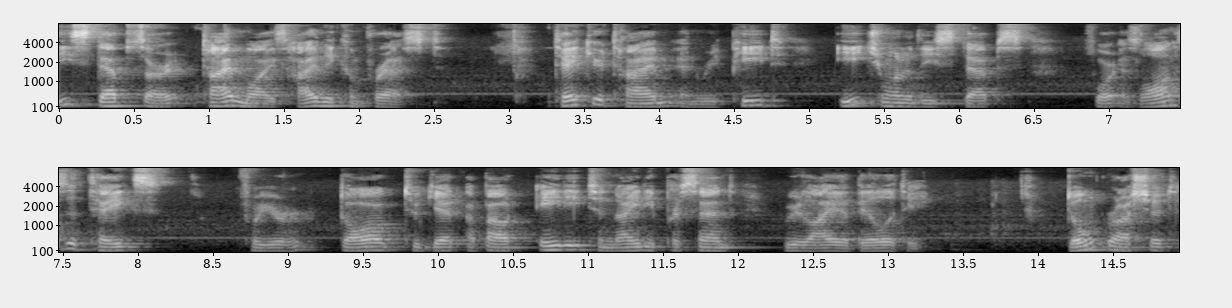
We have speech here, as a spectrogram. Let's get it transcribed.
These steps are time-wise highly compressed. Take your time and repeat each one of these steps for as long as it takes for your dog to get about 80 to 90% reliability. Don't rush it,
